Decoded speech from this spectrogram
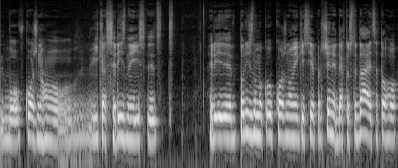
бо в кожного якась різний. е, По-різному у кожного якісь є причини, дехто стидається того,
